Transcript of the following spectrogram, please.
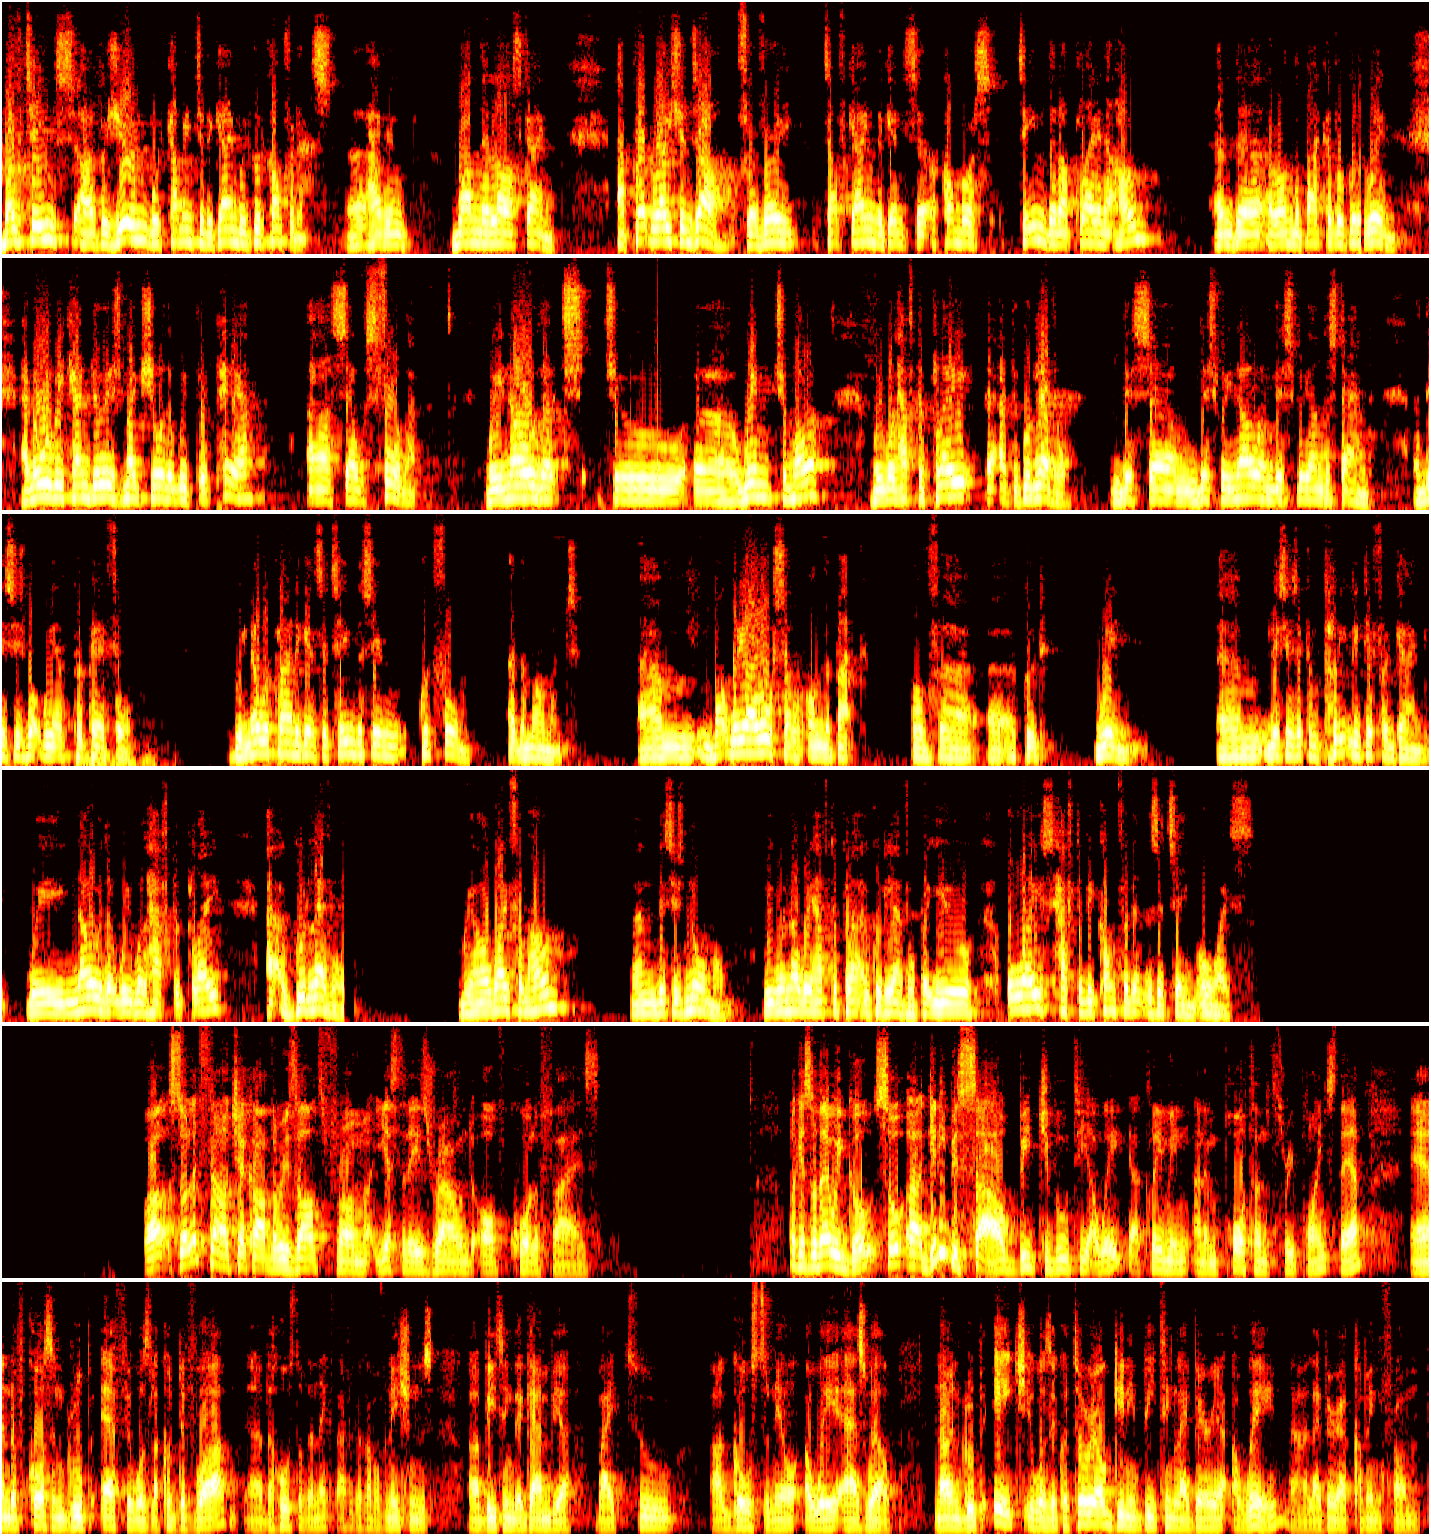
both teams, I presume, would come into the game with good confidence, uh, having won their last game. Our preparations are for a very tough game against a, a Comoros team that are playing at home and uh, are on the back of a good win. And all we can do is make sure that we prepare ourselves for that. We know that to uh, win tomorrow, we will have to play at a good level. This, um, this we know and this we understand. And this is what we have prepared for. We know we're playing against a team that's in good form at the moment. Um, but we are also on the back of uh, a good win. Um, this is a completely different game. We know that we will have to play at a good level. We are away from home, and this is normal. We will know we have to play at a good level, but you always have to be confident as a team, always. Well, so let's now check out the results from yesterday's round of qualifiers. Okay, so there we go. So uh, Guinea-Bissau beat Djibouti away, uh, claiming an important three points there. And of course, in Group F, it was La Cote d'Ivoire, uh, the host of the next Africa Cup of Nations, uh, beating the Gambia by two uh, goals to nil away as well. Now in Group H, it was Equatorial Guinea beating Liberia away. Uh, Liberia coming from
